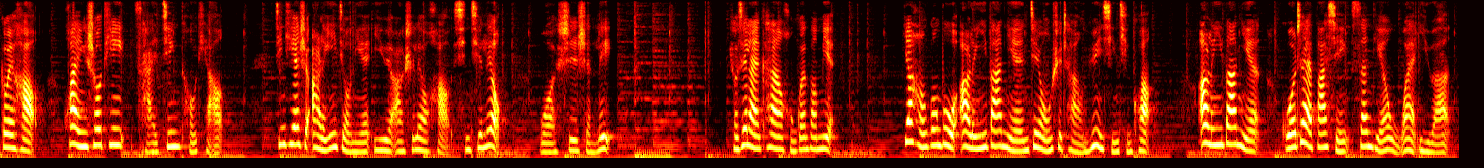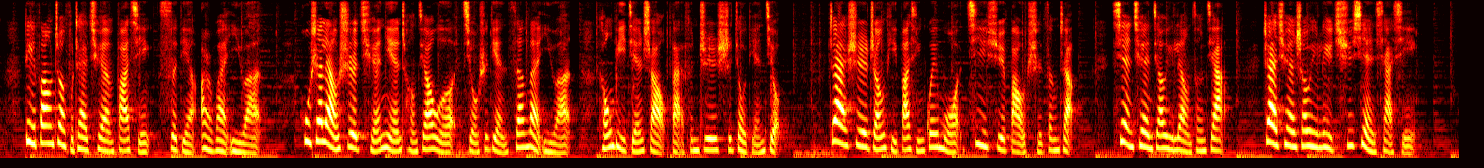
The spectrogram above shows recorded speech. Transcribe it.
各位好，欢迎收听财经头条。今天是二零一九年一月二十六号，星期六，我是沈丽。首先来看宏观方面，央行公布二零一八年金融市场运行情况。二零一八年国债发行三点五万亿元，地方政府债券发行四点二万亿元，沪深两市全年成交额九十点三万亿元，同比减少百分之十九点九。债市整体发行规模继续保持增长，现券交易量增加，债券收益率曲线下行，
